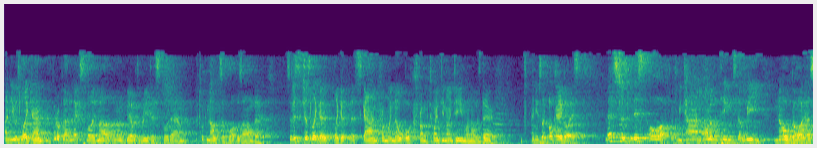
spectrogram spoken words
and he was like, um, put up that next slide, Mal. I don't know if you'll be able to read this, but um, I took notes of what was on the. So this is just like a like a, a scan from my notebook from 2019 when I was there. And he was like, okay, guys, let's just list off, if we can, all of the things that we know God has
